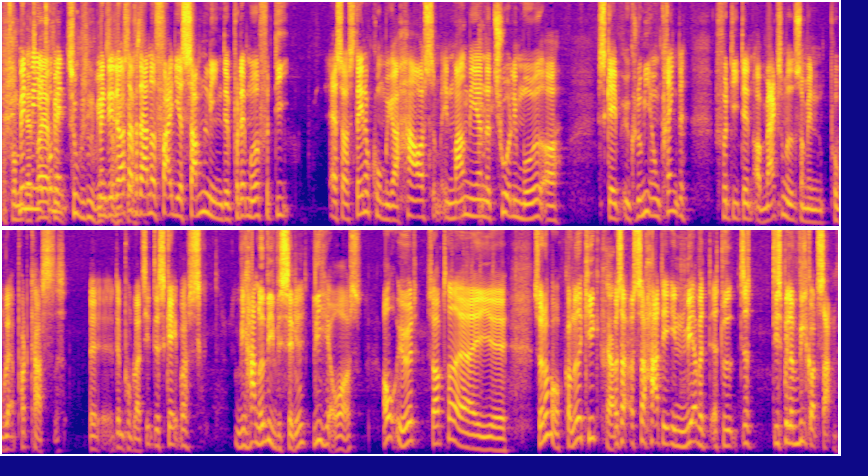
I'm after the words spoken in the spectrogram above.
Jeg tror, Men, Jeg men, tror, jeg tror, fik men, 1000 men det er også derfor, der er noget fejl i at sammenligne det på den måde, fordi altså, stand-up-komikere har også en meget mere naturlig måde at skabe økonomi omkring det, fordi den opmærksomhed, som en populær podcast, øh, den popularitet, det skaber, sk- vi har noget, vi vil sælge lige herover også. Og i øvrigt, så optræder jeg i øh, Sønderborg. Kom ned og kig. Ja. Og, så, og så har det en mere... Altså, du ved, de, de spiller vildt godt sammen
